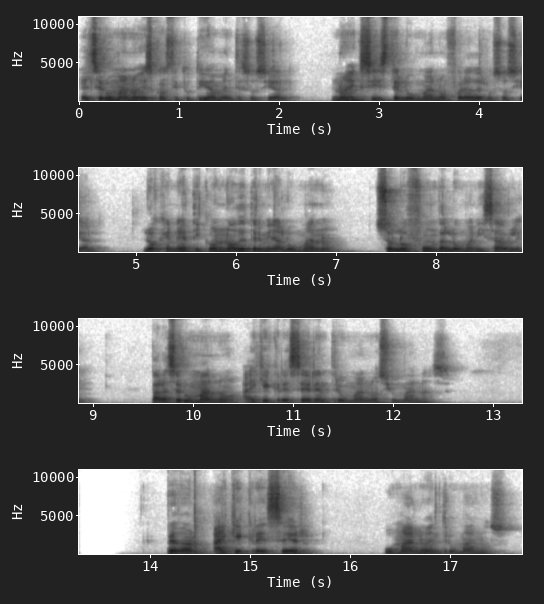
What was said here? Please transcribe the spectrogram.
El ser humano es constitutivamente social. No existe lo humano fuera de lo social. Lo genético no determina lo humano, solo funda lo humanizable. Para ser humano hay que crecer entre humanos y humanas. Perdón, hay que crecer humano entre humanos.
